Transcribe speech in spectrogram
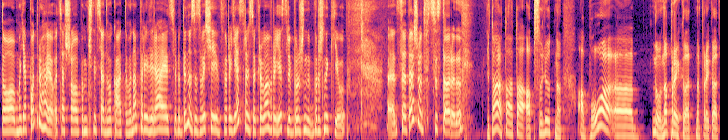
то моя подруга, оця що помічниця адвоката, вона перевіряє цю людину зазвичай в реєстрах, зокрема в реєстрі боржників. Е, це теж от в цю сторону. Так, так, так, абсолютно. Або. Е... Ну, наприклад, наприклад,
